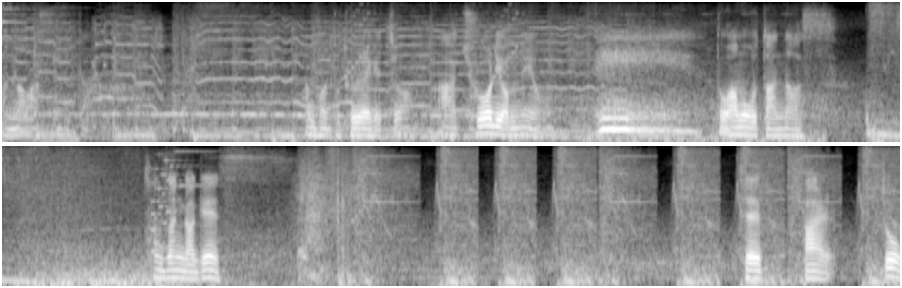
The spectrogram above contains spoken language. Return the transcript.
안 나왔습니다. 한 번 더 돌려야겠죠. 아, 주얼이 없네요. 또 아무것도 안 나왔어. 천장 가겠어. 제발 좀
